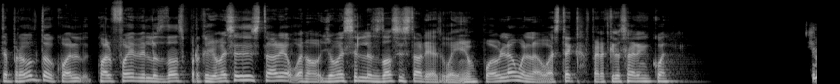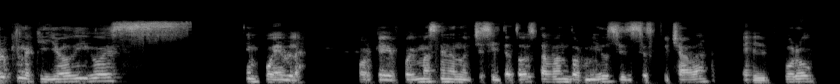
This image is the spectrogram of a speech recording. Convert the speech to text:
Te pregunto, ¿cuál, ¿cuál fue de los dos? Porque yo me sé esa historia. Bueno, yo me sé las dos historias, güey, en Puebla o en la Huasteca, pero quiero saber en cuál. Creo que la que yo digo es en Puebla, porque fue más en la nochecita. Todos estaban dormidos y se escuchaba el puro.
